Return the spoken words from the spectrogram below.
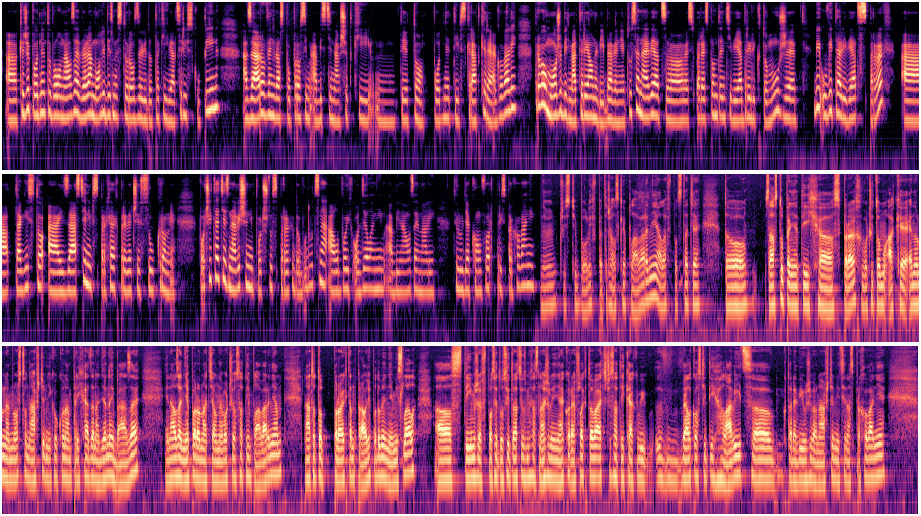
A keďže podne to bolo naozaj veľa, mohli by sme si to rozdeliť do takých viacerých skupín a zároveň vás poprosím, aby ste na všetky m, mm, tieto podnety v skratke reagovali. Prvou môže byť materiálne vybavenie. Tu sa najviac e, res, respondenti vyjadrili k tomu, že by uvítali viac sprch a takisto aj zásteny v sprchách pre väčšie súkromie. Počítate s navýšením počtu sprch do budúcna alebo ich oddelením, aby naozaj mali tí ľudia komfort pri sprchovaní? Neviem, či ste boli v Petržalskej plávarni, ale v podstate to zastúpenie tých e, sprch voči tomu, aké enormné množstvo návštevníkov ku nám prichádza na dennej báze, je naozaj neporovnateľné voči ostatným plavárňam. Na toto projektant pravdepodobne nemyslel, e, s tým, že v podstate tú situáciu sme sa snažili nejako reflektovať, čo sa týka akoby veľkosti tých hlavíc, e, ktoré využívajú návštevníci na sprchovanie.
